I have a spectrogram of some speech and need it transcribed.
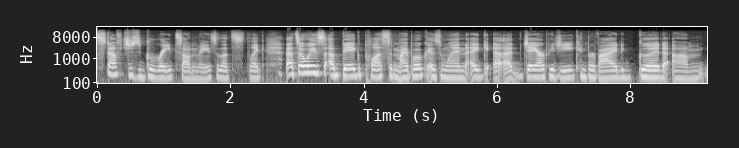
stuff just grates on me. So that's like that's always a big plus in my book is when a, a JRPG can provide good um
